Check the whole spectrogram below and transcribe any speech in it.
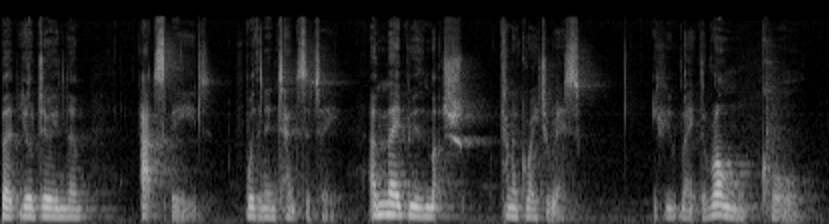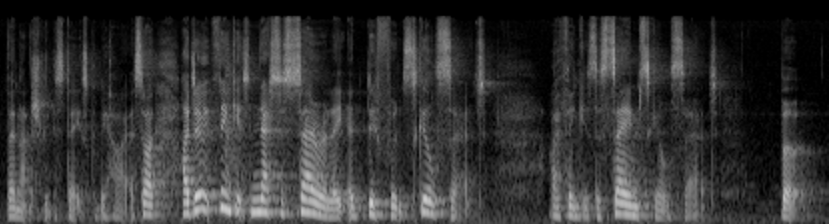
but you're doing them at speed with an intensity and maybe with much kind of greater risk. If you make the wrong call, then actually the stakes can be higher. So I, I don't think it's necessarily a different skill set. I think it's the same skill set, but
